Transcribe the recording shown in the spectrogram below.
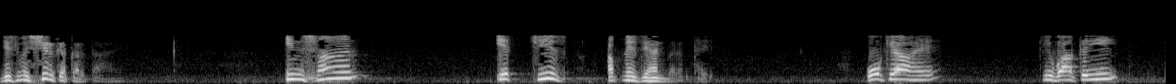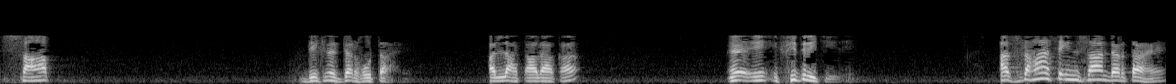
جس میں شرک کرتا ہے۔ انسان ایک چیز اپنے ذہن میں رکھے۔ وہ کیا ہے کہ واقعی سانپ دیکھنے ڈر ہوتا ہے۔ اللہ تعالی کا فطری چیز ہے۔ ازدہا سے انسان ڈرتا ہے،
